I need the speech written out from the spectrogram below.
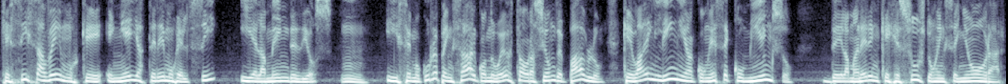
que sí sabemos que en ellas tenemos el sí y el amén de Dios. Mm. Y se me ocurre pensar cuando veo esta oración de Pablo, que va en línea con ese comienzo de la manera en que Jesús nos enseñó a orar.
